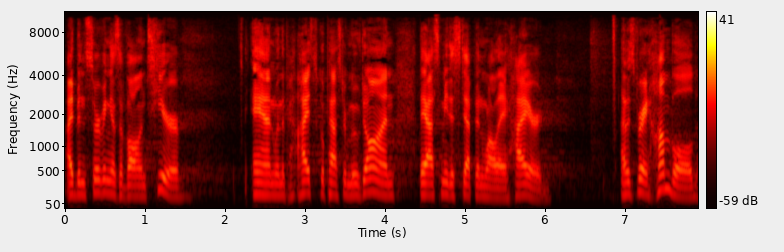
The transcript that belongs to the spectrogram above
I'd been serving as a volunteer, and when the high school pastor moved on, they asked me to step in while they hired. I was very humbled,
